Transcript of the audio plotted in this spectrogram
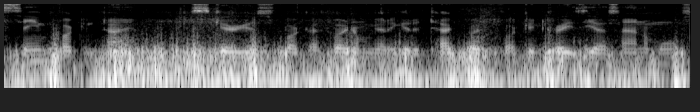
Same fucking time, scary as fuck. I feel like I'm gonna get attacked by fucking crazy ass animals.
